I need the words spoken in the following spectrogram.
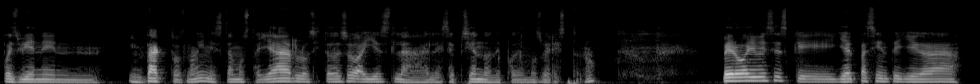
pues vienen intactos, ¿no? Y necesitamos tallarlos y todo eso, ahí es la, excepción donde podemos ver esto, ¿no? Pero hay veces que ya el paciente llega,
